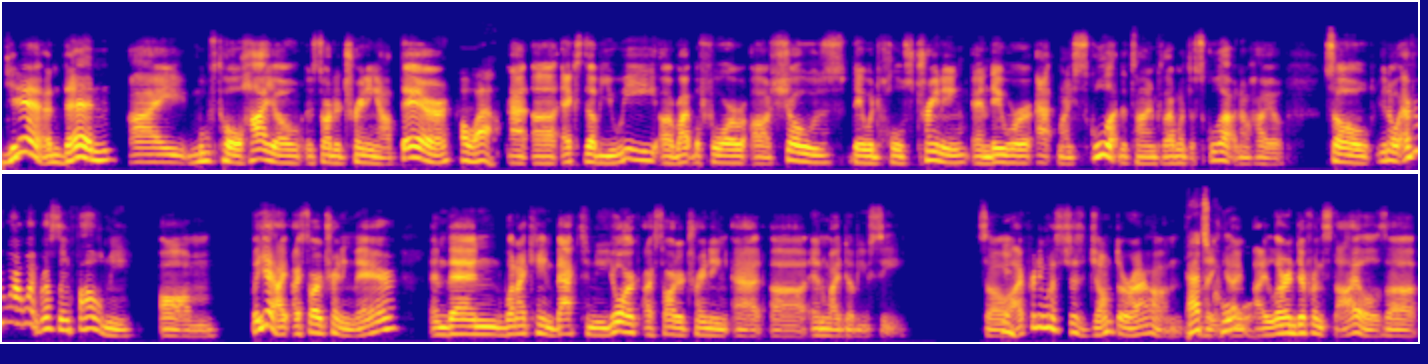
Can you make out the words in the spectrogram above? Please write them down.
Yeah, and then I moved to Ohio and started training out there Oh wow. at uh, XWE uh, right before uh, shows. They would host training, and they were at my school at the time because I went to school out in Ohio. So you know, everywhere I went, wrestling followed me. Um, but yeah, I, I started training there, and then when I came back to New York, I started training at uh, NYWC. So Yeah. I pretty much just jumped around. That's Like, cool. I, I learned different styles. Uh,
